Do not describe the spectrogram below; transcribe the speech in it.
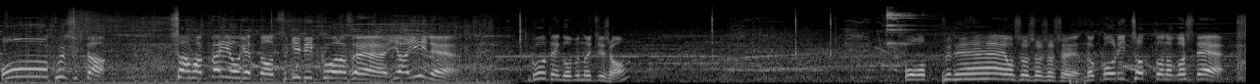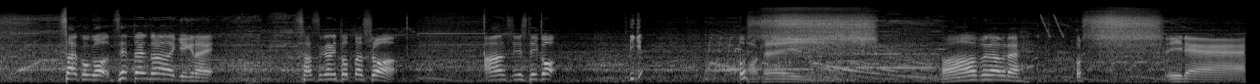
おおプッシュきたさあ破壊をゲット。次ビッグボーナス。いやいいね。5.5分の1でしょ？おっぶねー。よしよしよしよし。残りちょっと残して。さあここ絶対に取らなきゃいけない。さすがに取ったでしょ安心していこう。いけ。おっし。危ない危ない。おっし。いいね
